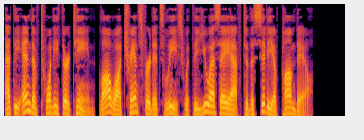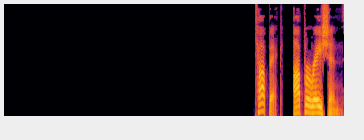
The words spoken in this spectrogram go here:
At the end of 2013, LAWA transferred its lease with the USAF to the city of Palmdale. Topic: Operations.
